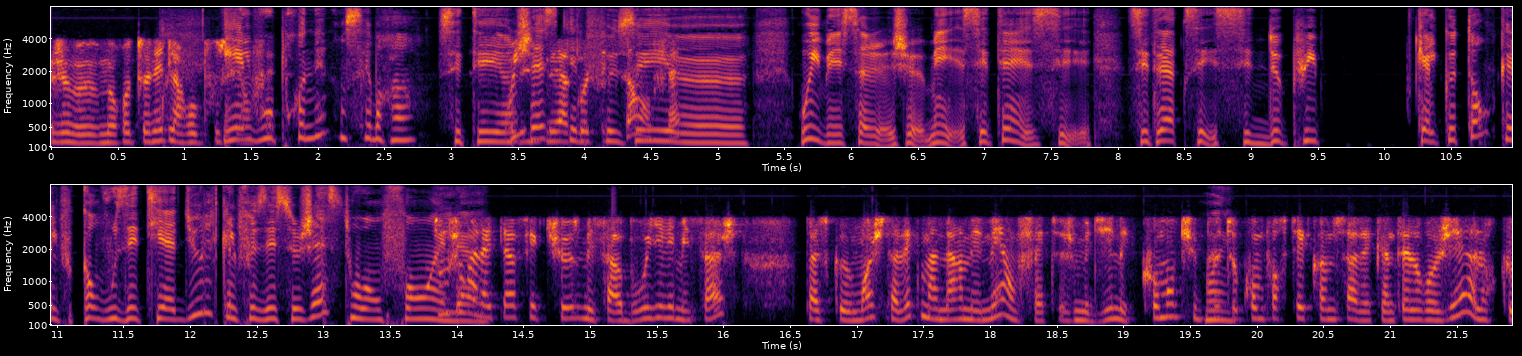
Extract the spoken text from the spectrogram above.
je me retenais de la repousser. Et elle vous prenait dans ses bras. C'était un geste qu'elle faisait. euh... Oui, mais ça, je... mais c'était, c'était, c'est depuis quelque temps qu'elle, quand vous étiez adulte, qu'elle faisait ce geste ou enfant Toujours, elle... elle a été affectueuse, mais ça a brouillé les messages. Parce que moi, je savais que ma mère m'aimait, en fait. Je me disais, mais comment tu peux te comporter comme ça avec un tel rejet alors que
